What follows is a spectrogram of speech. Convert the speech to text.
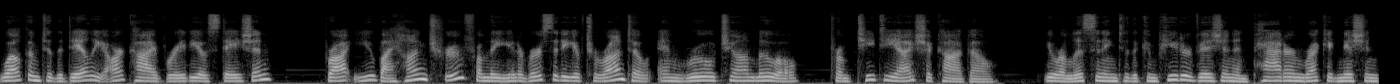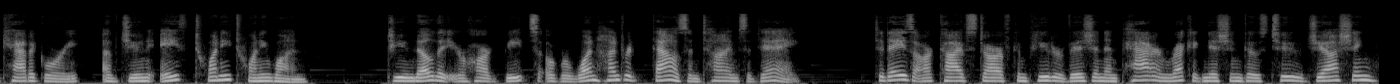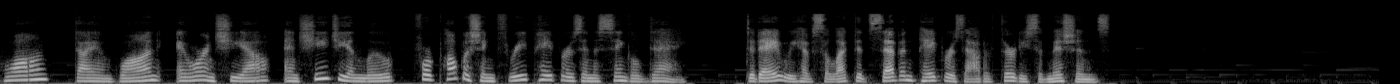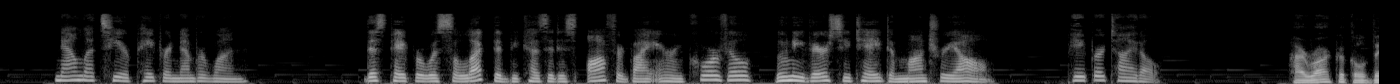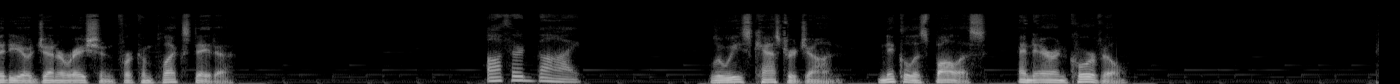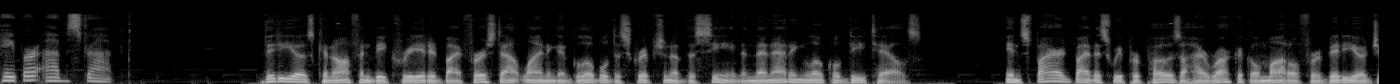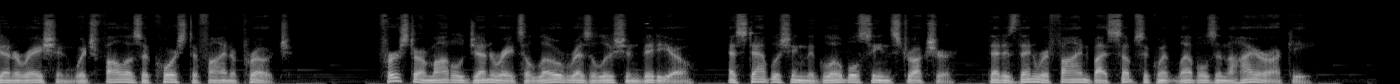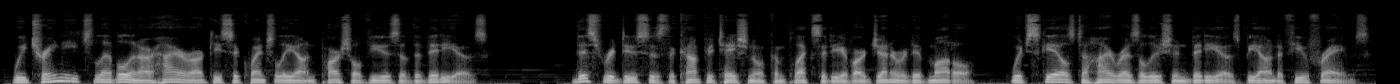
Welcome to the Daily arXiv radio station, brought you by Hung Tru from the University of Toronto and Ruo Chan Luo from TTI Chicago. You are listening to the Computer Vision and Pattern Recognition category of June 8, 2021. Do you know that your heart beats over 100,000 times a day? Today's arXiv star of computer vision and pattern recognition goes to Jiaxing Huang Dayan Guan, Aoran Xiao, and Shijian Lu for publishing three papers in a single day. Today we have selected seven papers out of 30 submissions. Now let's hear paper number one. This paper was selected because it is authored by Aaron Courville, Université de Montréal. Paper title Hierarchical Video Generation for Complex Data authored by Lluis Castrejon, Nicolas Ballas, and Aaron Courville. Paper Abstract Videos can often be created by first outlining a global description of the scene and then adding local details. Inspired by this, we propose a hierarchical model for video generation which follows a course defined approach. First, our model generates a low resolution video, establishing the global scene structure, that is then refined by subsequent levels in the hierarchy. We train each level in our hierarchy sequentially on partial views of the videos. This reduces the computational complexity of our generative model, which scales to high resolution videos beyond a few frames.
